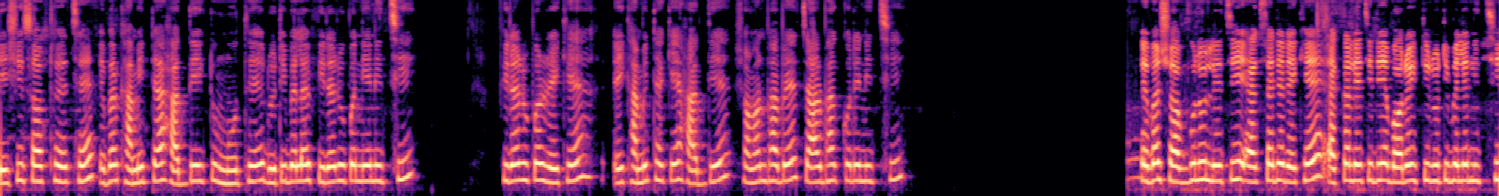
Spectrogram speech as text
বেশি সফট হয়েছে। এবার খামিরটা হাত দিয়ে একটু মুথে রুটি বেলার ফিরার উপর নিয়ে নিচ্ছি। ফিরার উপর রেখে এই খামিরটাকে হাত দিয়ে সমানভাবে চার ভাগ করে নিচ্ছি। এবার সবগুলো লেচি এক সাইডে রেখে একটা লেচি দিয়ে বড় একটি রুটি বেলে নিচ্ছি।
